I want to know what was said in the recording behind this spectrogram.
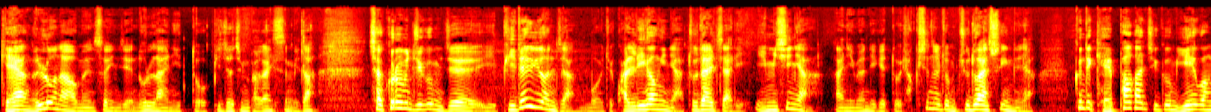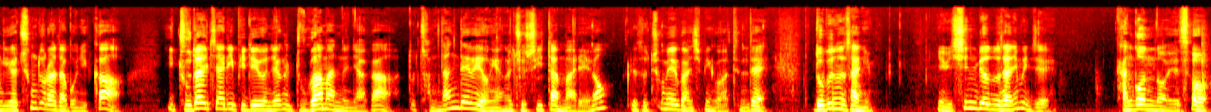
개항을로 나오면서 이제 논란이 또 빚어진 바가 있습니다. 자, 그러면 지금 이제 이 비대위원장 뭐 이제 관리형이냐, 두 달짜리 임시냐, 아니면 이게 또 혁신을 좀 주도할 수 있느냐. 근데 계파가 지금 이해관계가 충돌하다 보니까 이 두 달짜리 비대위원장을 누가 맡느냐가 또 전당대회 영향을 줄 수 있단 말이에요. 그래서 초미의 관심인 것 같은데 노 변호사님, 신 변호사님은 이제 강 건너에서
